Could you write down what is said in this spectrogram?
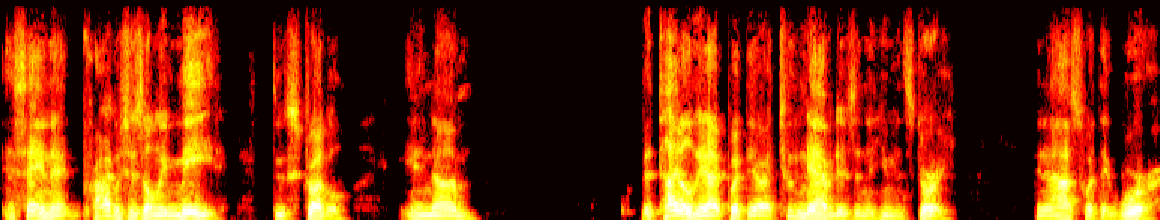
They're saying that progress is only made through struggle. In um, the title there I put there are two narratives in the human story. And I asked what they were.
